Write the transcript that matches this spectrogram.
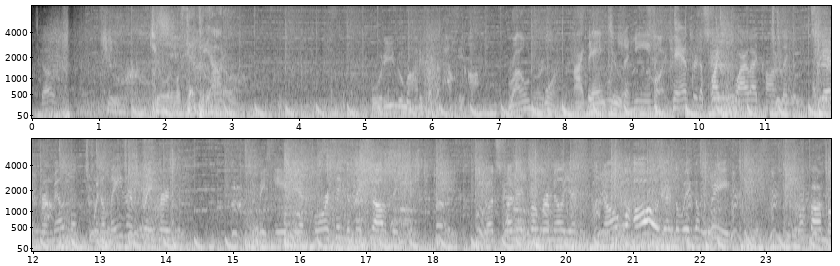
Let's go. Giuro Settiaro. أريد معرفة الحقيقة Round one. All right, Sticking game with two. Shaheen, Fight. transfer the fight the Twilight conflict. Again, Vermilion with a laser scrapers. Face Adrian forcing the mix-up. Good punish from Vermilion. No, oh, there's the wake up three. What combo?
